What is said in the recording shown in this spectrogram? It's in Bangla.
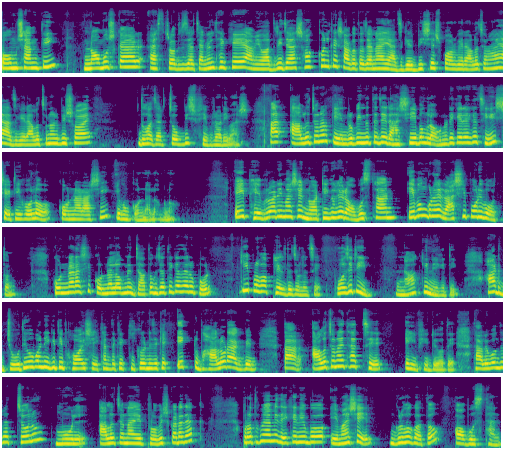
ওম শান্তি। নমস্কার অ্যাস্ট্রদ্রিজা চ্যানেল থেকে, আমি অদ্রিজা। সকলকে স্বাগত জানাই আজকের বিশেষ পর্বের আলোচনায়, আজকের আলোচনার বিষয় দু হাজার চব্বিশ ফেব্রুয়ারি মাস। আর আলোচনার কেন্দ্রবিন্দুতে যে রাশি এবং লগ্নটিকে রেখেছি, সেটি হলো কন্যা রাশি এবং কন্যা লগ্ন। এই ফেব্রুয়ারি মাসে নটি গ্রহের অবস্থান এবং গ্রহের রাশি পরিবর্তন। কন্যা রাশি, কন্যা লগ্নের জাতক জাতিকাদের উপর কী প্রভাব ফেলতে চলেছে? পজিটিভ না কি নেগেটিভ আর যদিও বা নেগেটিভ হয়, সেইখান থেকে কী করে নিজেকে একটু ভালো রাখবেন? তার আলোচনায় থাকছে এই ভিডিওতে। তাহলে বন্ধুরা, চলুন মূল আলোচনায় প্রবেশ করা যাক। প্রথমে আমি দেখে নেব এ মাসের গ্রহগত অবস্থান।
